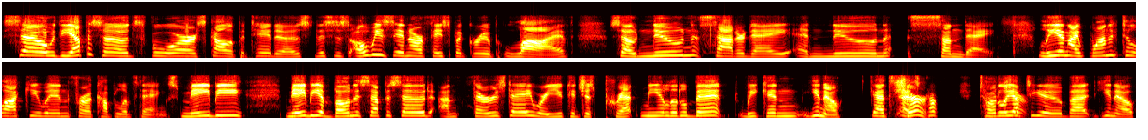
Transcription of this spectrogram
So the episodes for scalloped potatoes, this is always in our Facebook group live. So noon Saturday and noon Sunday. Lian, I wanted to lock you in for a couple of things. Maybe, maybe a bonus episode on Thursday where you could just prep me a little bit. We can, you know, that's, that's Sure. to- totally Sure. up to you. But you know,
